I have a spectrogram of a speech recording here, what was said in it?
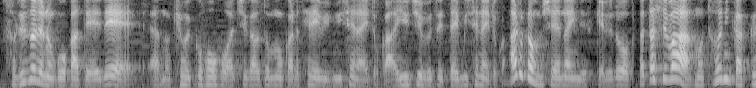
それぞれのご家庭で、あの、教育方法は違うと思うからテレビ見せないとか、YouTube 絶対見せないとかあるかもしれないんですけれど、私はもうとにかく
